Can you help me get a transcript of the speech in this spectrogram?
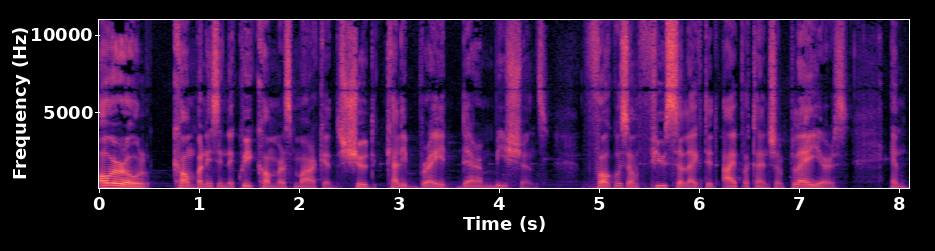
Overall, companies in the quick commerce market should calibrate their ambitions, focus on few selected high potential players, and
